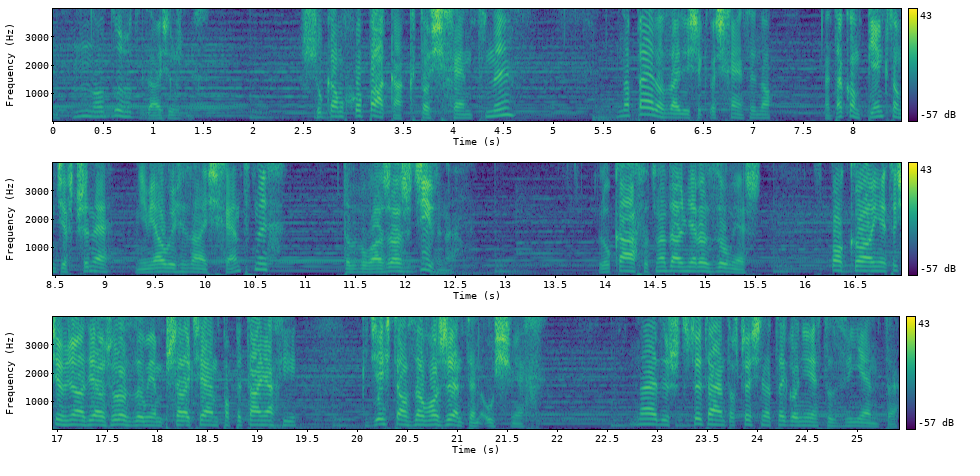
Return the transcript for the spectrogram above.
Mhm, No dużo ty dałeś różnych. Szukam chłopaka, ktoś chętny? Na pewno znajdzie się ktoś chętny, no. Na taką piękną dziewczynę nie miałoby się znaleźć chętnych? To by było aż, dziwne. Lukas, ty nadal nie rozumiesz. Spokojnie, ty się wziął, ja już rozumiem, przeleciałem po pytaniach i gdzieś tam zauważyłem ten uśmiech. Nawet już czytałem to wcześniej, dlatego nie jest to zwinięte.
